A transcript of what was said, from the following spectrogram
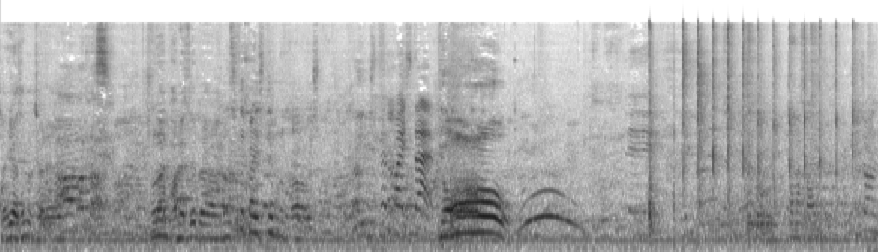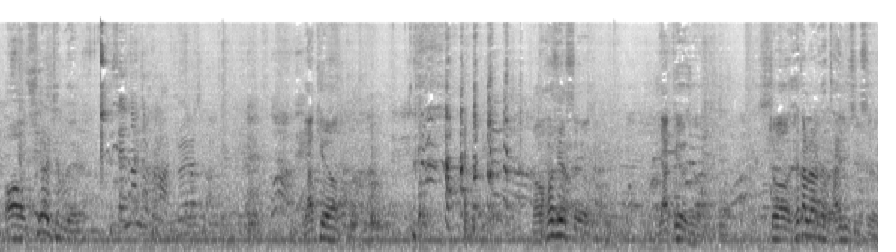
자기야 생각 잘해. 저는 밤에 세다. step by step으로 나아가겠습니다 step by step. 요어 후회할 텐데. 센 남자 별로 안 좋아해가지고. 약해요. 어, 허세였어요. 약해요, 저. 저 해달라는 데다 해줄 수 있어요.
